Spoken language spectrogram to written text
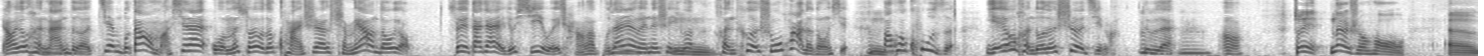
然后又很难得，见不到嘛。现在我们所有的款式什么样都有，所以大家也就习以为常了，不再认为那是一个很特殊化的东西。包括裤子也有很多的设计嘛，对不对？嗯，哦，所以那时候，呃，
